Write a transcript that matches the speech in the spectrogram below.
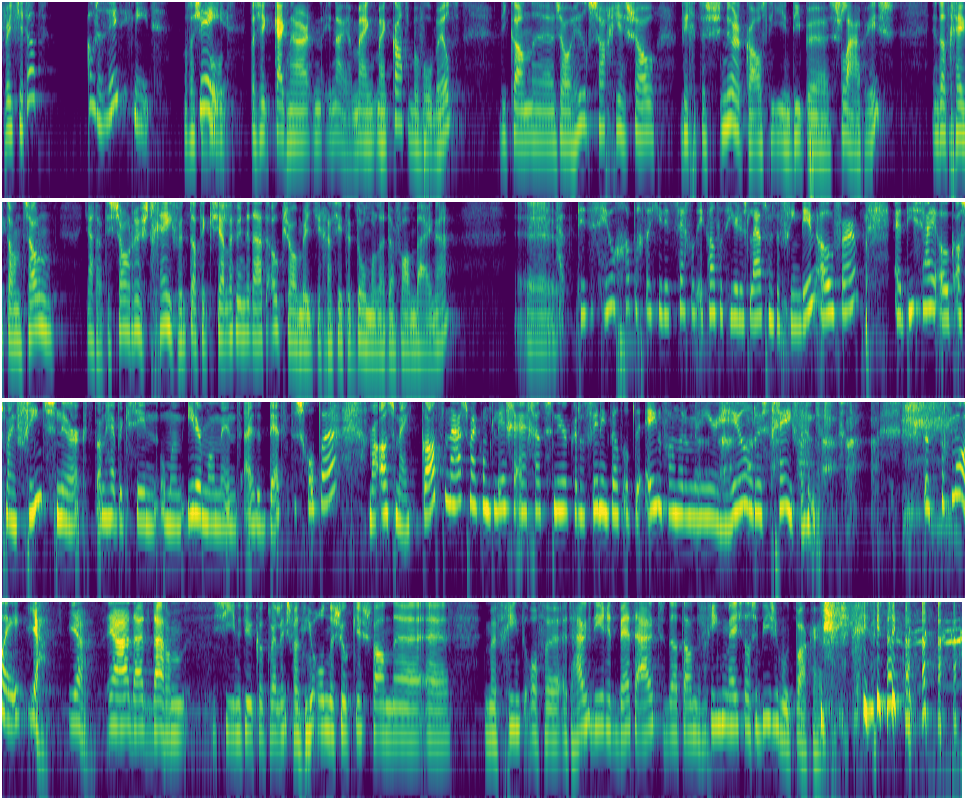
Weet je dat? Oh, dat weet ik niet. Want als je Nee. bijvoorbeeld, als je kijkt naar, nou ja, mijn, mijn kat bijvoorbeeld, die kan eh, zo heel zachtjes zo liggen te snurken als die in diepe slaap is. En dat geeft dan zo'n, ja, dat is zo rustgevend dat ik zelf inderdaad ook zo een beetje ga zitten dommelen daarvan bijna. Eh, Nou, dit is heel grappig dat je dit zegt, want ik had het hier dus laatst met een vriendin over. En die zei ook, als mijn vriend snurkt, dan heb ik zin om hem ieder moment uit het bed te schoppen. Maar als mijn kat naast mij komt liggen en gaat snurken, dan vind ik dat op de een of andere manier heel rustgevend. Dat is toch mooi? ja, ja, ja daar, daarom zie je natuurlijk ook wel eens van die onderzoekjes van eh, eh, mijn vriend of het huisdier het bed uit, dat dan de vriend meestal zijn biezen moet pakken.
